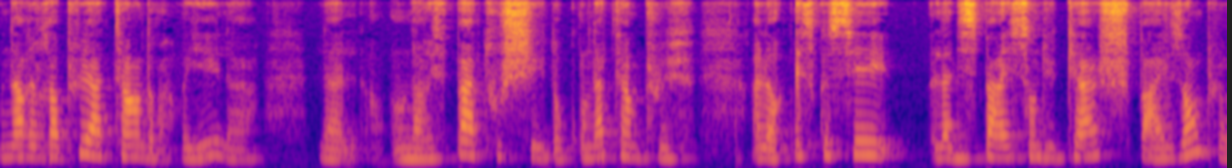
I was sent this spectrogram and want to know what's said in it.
On n'arrivera plus à atteindre. Vous voyez, là, on n'arrive pas à toucher. Donc, on n'atteint plus. Alors, est-ce que c'est la disparition du cash, par exemple?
